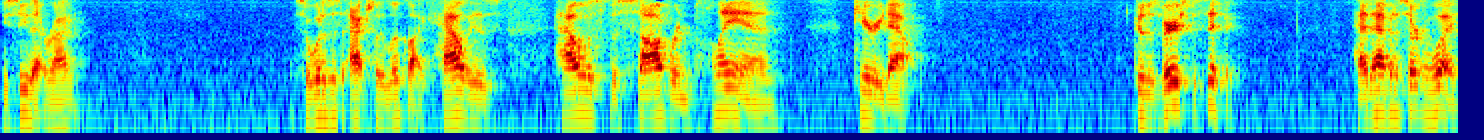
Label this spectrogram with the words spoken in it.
You see that, right? So what does this actually look like? How is how is the sovereign plan carried out? Because it's very specific. Had to happen a certain way.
